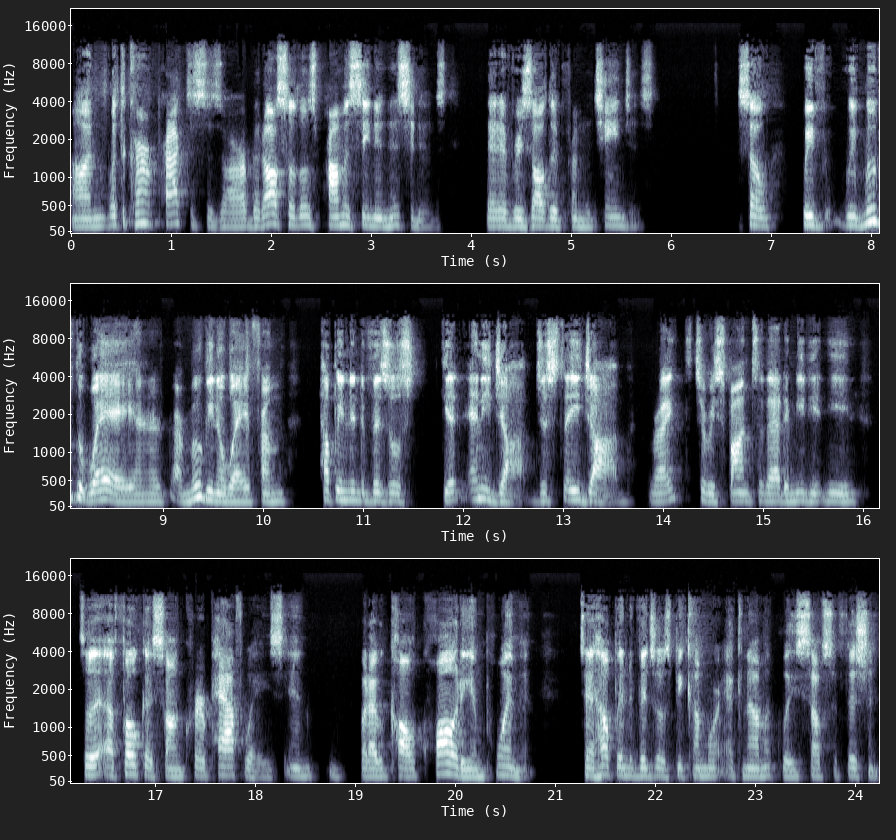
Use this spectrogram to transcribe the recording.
on what the current practices are, but also those promising initiatives that have resulted from the changes. So we've we've moved away and are, are moving away from helping individuals get any job, just a job, right, to respond to that immediate need. So a focus on career pathways and what I would call quality employment to help individuals become more economically self-sufficient.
